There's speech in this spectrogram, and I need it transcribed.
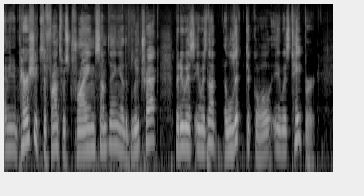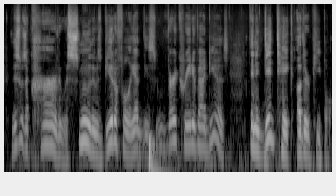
I mean, Parachutes de France was trying something, you know, the blue track, but it was it was not elliptical; it was tapered. This was a curve. It was smooth. It was beautiful. He had these very creative ideas, and it did take other people,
